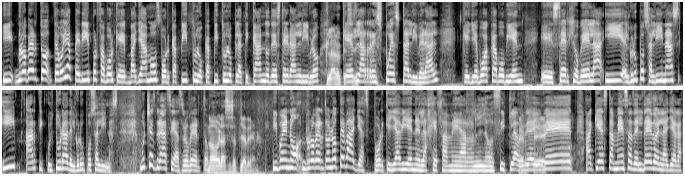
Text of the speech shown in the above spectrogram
Y Roberto, te voy a pedir por favor que vayamos por capítulo, capítulo platicando de este gran libro, Claro que es sí. La Respuesta Liberal que llevó a cabo bien eh, Sergio Vela y el Grupo Salinas y Arte y Cultura del Grupo Salinas. Muchas gracias, Roberto. No, gracias a ti, Adriana. Y bueno, Roberto, no te vayas, porque ya viene la jefa Merlos y Claudia. Ivette, aquí a esta mesa del dedo en la llaga.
